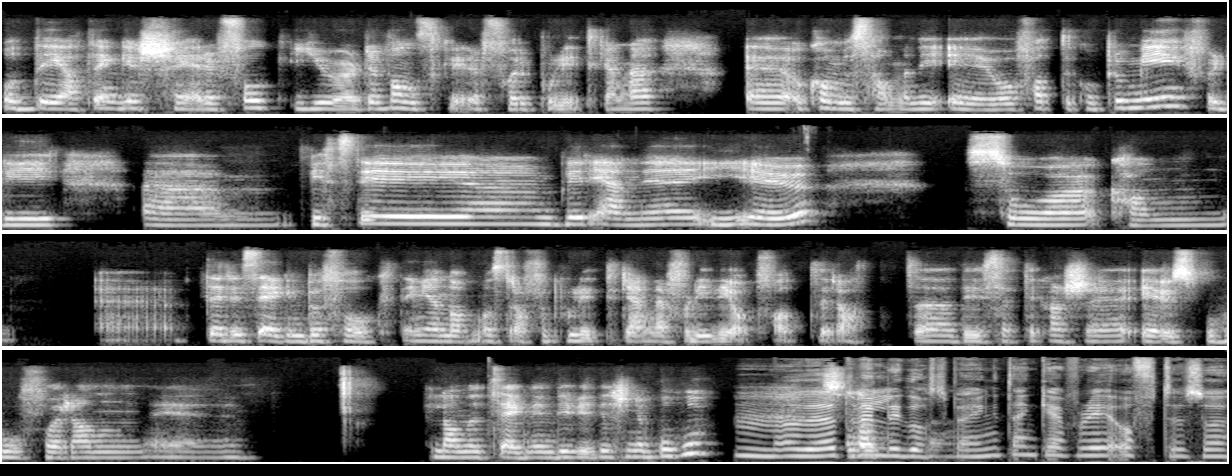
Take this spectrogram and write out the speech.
Og det at det engasjerer folk, gjør det vanskeligere for politikerne eh, å komme sammen i EU og fatte kompromiss. Fordi eh, hvis de eh, blir enige i EU, så kan eh, deres egen befolkning ende opp med å straffe politikerne fordi de oppfatter at eh, de setter kanskje EUs behov foran eh, landets egne individer sine behov. Mm, og det er et så, veldig godt poeng, tenker jeg. fordi ofte så,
